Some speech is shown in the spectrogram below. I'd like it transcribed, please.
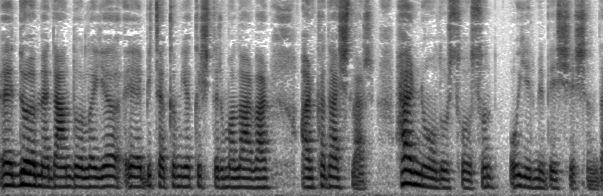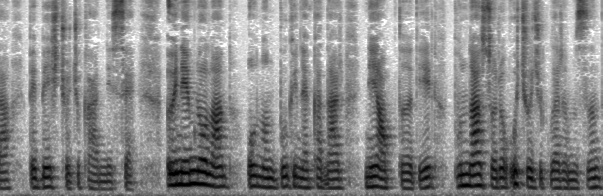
e, dövmeden dolayı e, bir takım yakıştırmalar var. Arkadaşlar her ne olursa olsun o 25 yaşında ve 5 çocuk annesi. Önemli olan onun bugüne kadar ne yaptığı değil. Bundan sonra o çocuklarımızın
